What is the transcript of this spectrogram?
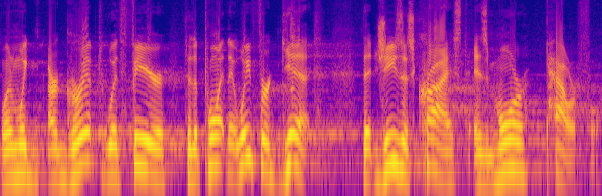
when we are gripped with fear to the point that we forget that Jesus Christ is more powerful.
